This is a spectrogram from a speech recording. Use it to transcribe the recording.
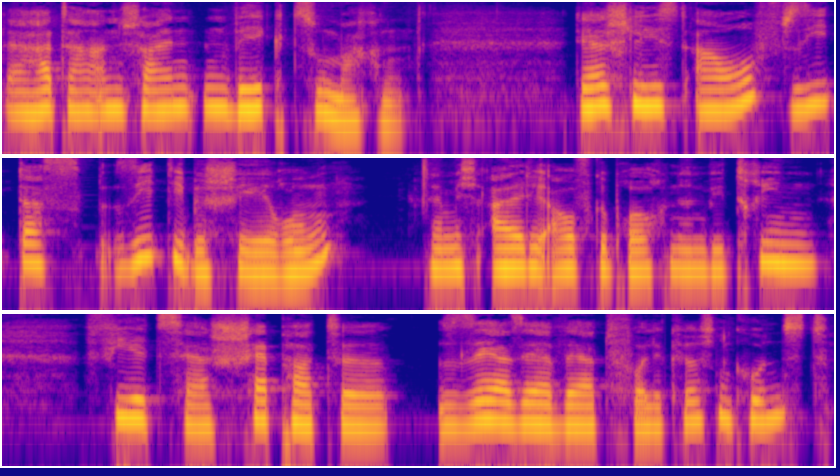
Der hat da anscheinend einen Weg zu machen. Der schließt auf, sieht das, sieht die Bescherung, nämlich all die aufgebrochenen Vitrinen, viel zerschepperte, sehr, sehr wertvolle Kirchenkunst,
